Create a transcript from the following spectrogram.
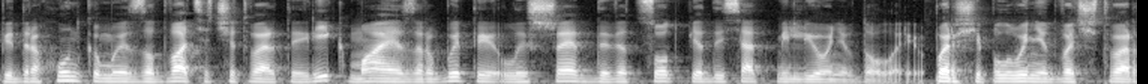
підрахунками за 24 рік має заробити лише 950 мільйонів доларів. В першій половині 24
